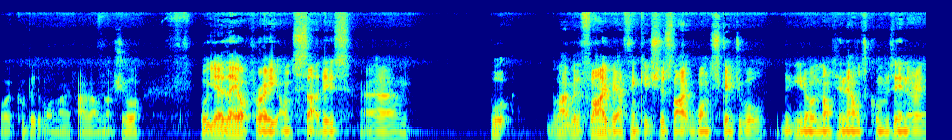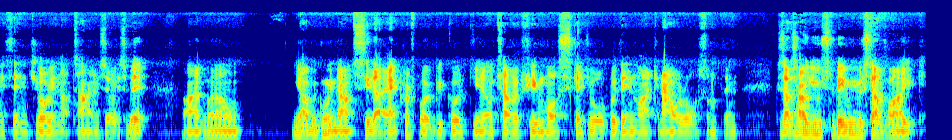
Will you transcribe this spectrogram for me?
or it could be the one nine five. I'm not sure. But yeah, they operate on Saturdays. Um, but like with the Flybe, I think it's just like one schedule. You know, nothing else comes in or anything during that time. So it's a bit like, well, yeah, I'll be going down to see that aircraft, but it'd be good, you know, to have a few more scheduled within like an hour or something. Because that's how it used to be. We used to have like,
